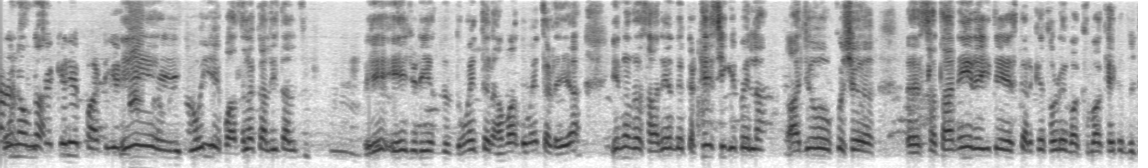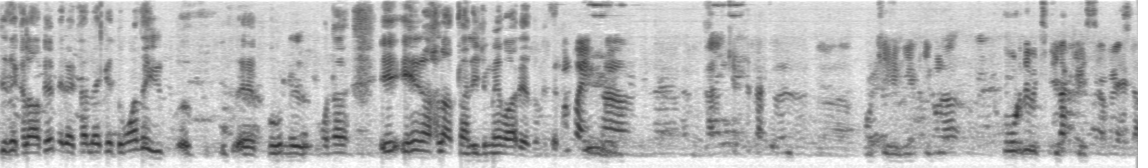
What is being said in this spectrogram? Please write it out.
ਉਹਨਾਂ ਦਾ ਕਿਹੜੇ ਪਾਰਟੀ ਜਿਹੜੀ ਇਹ ਜੋ ਹੀ ਇਹ ਬਾਦਲ ਅਕਾਲੀ ਦਲ ਜੀ। ਇਹ ਇਹ ਜਿਹੜੀ ਦੋਵੇਂ ਧਿਰਾਵਾਂ, ਦੋਵੇਂ ਧੜੇ ਆ, ਇਹਨਾਂ ਦਾ ਸਾਰਿਆਂ ਦੇ ਇਕੱਠੇ ਸੀਗੇ ਪਹਿਲਾਂ। ਅੱਜ ਉਹ ਕੁਝ ਸਤਾ ਨਹੀਂ ਰਹੀ ਤੇ ਇਸ ਕਰਕੇ ਥੋੜੇ ਵੱਖ-ਵੱਖ ਇੱਕ ਦੂਜੇ ਦੇ ਖਿਲਾਫ ਹੈ ਮੇਰਾ ਖਿਆਲ ਹੈ ਕਿ ਦੋਵਾਂ ਦਾ ਹੀ ਪੂਰਨ ਉਹਨਾਂ, ਇਹ ਇਹਨਾਂ ਹਾਲਾਤਾਂ ਲਈ ਜ਼ਿੰਮੇਵਾਰ ਹੈ ਦੋਵੇਂ ਧਿਰ। ਭਾਈ ਗੱਲ ਕਿੱਥੇ ਤੱਕ ਪਹੁੰਚੀ ਹੈਗੀ ਕਿ ਹੁਣ ਕੋਰਟ ਦੇ ਵਿੱਚ ਜਿਹੜਾ ਕੇਸ ਚੱਲ ਰਿਹਾ ਹੈਗਾ?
